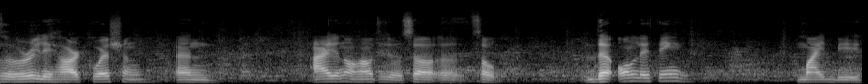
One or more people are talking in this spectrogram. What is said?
a really hard question, and I don't know how to do. So, uh, so the only thing might be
